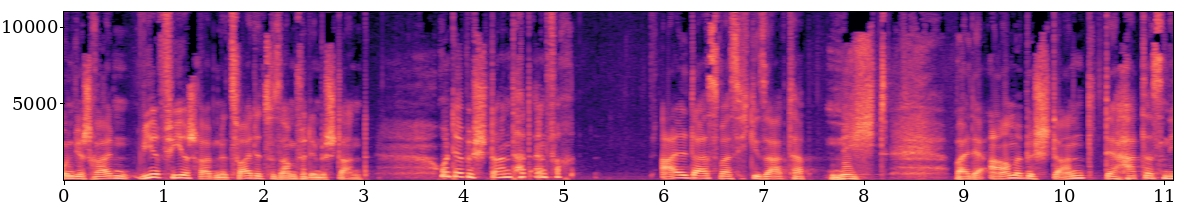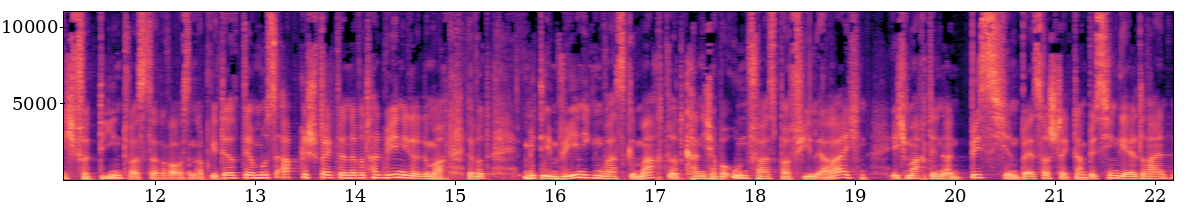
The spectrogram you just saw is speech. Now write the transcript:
Und wir schreiben, wir vier schreiben eine zweite zusammen für den Bestand. Und der Bestand hat einfach all das, was ich gesagt habe, nicht weil der arme Bestand, der hat das nicht verdient, was da draußen abgeht. Der, der muss abgespeckt werden, da wird halt weniger gemacht. Da wird mit dem wenigen, was gemacht wird, kann ich aber unfassbar viel erreichen. Ich mache den ein bisschen besser, stecke da ein bisschen Geld rein,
